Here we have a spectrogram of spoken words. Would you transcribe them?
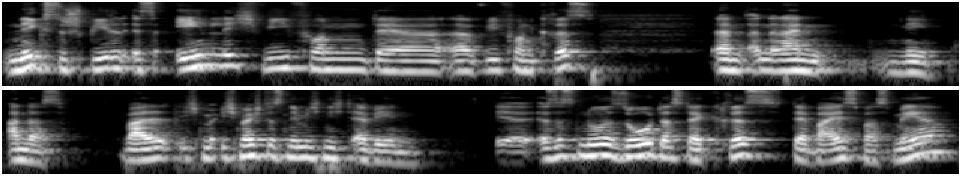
nächste Spiel ist ähnlich wie von der äh, wie von Chris. Ähm, äh, nein, nee, anders. Weil ich, ich möchte es nämlich nicht erwähnen. Äh, Es ist nur so, dass der Chris, der weiß was mehr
